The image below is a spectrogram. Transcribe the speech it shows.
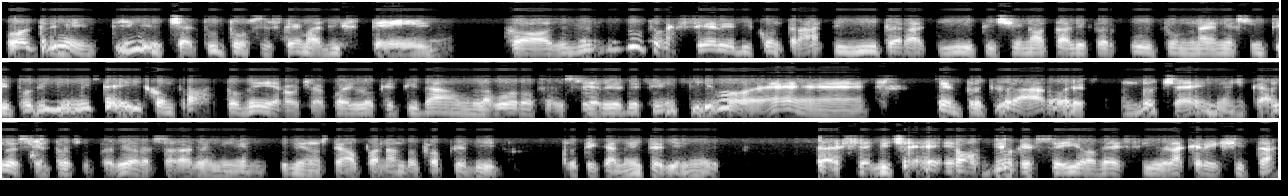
o altrimenti c'è tutto un sistema di stage, cose, tutta una serie di contratti iperatipici, no? tali per cui tu non hai nessun tipo di limite, il contratto vero, cioè quello che ti dà un lavoro serio e definitivo, è sempre più raro e quando c'è in ogni caso è sempre superiore al salario minimo, quindi non stiamo parlando proprio di praticamente di noi. Cioè, è ovvio che se io avessi la crescita,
